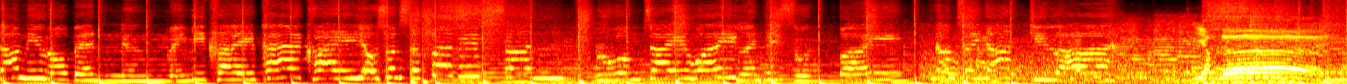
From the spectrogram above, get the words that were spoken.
นามนี้เราเป็นหนึ่ง ไม่มีใครแพ้ใคร เยาวชนสปาร์ติสัน รวมใจไว้เล่นให้สุดไป น้ำใจนักกีฬา เยี่ยมเลย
